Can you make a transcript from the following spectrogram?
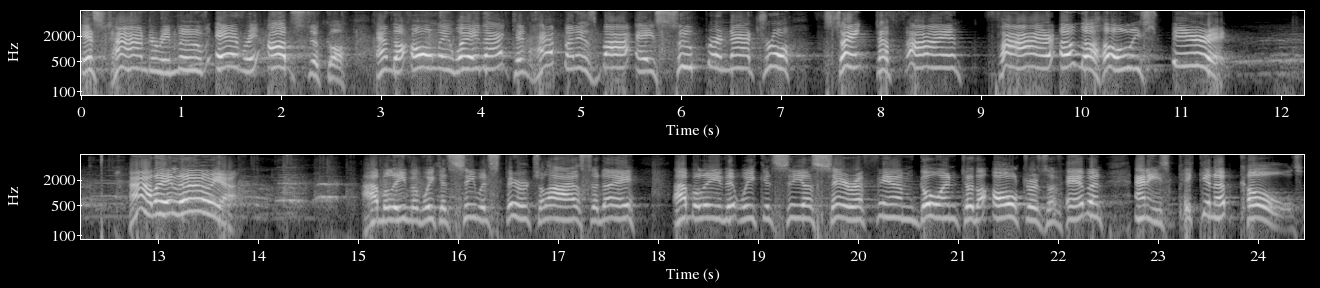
It's time to remove every obstacle. And the only way that can happen is by a supernatural, sanctifying fire of the Holy Spirit. Hallelujah. I believe if we could see with spiritual eyes today, I believe that we could see a seraphim going to the altars of heaven and he's picking up coals.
